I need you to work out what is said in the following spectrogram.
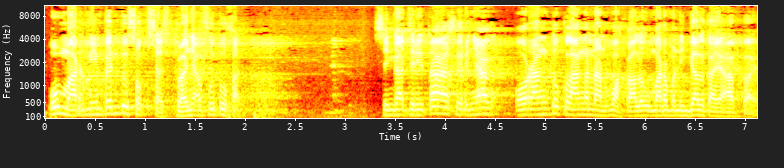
Umar mimpin itu sukses, banyak futuhat. Singkat cerita akhirnya orang tuh kelangenan, wah kalau Umar meninggal kayak apa?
